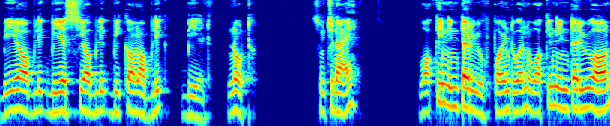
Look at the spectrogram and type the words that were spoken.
B A oblique B S C oblique B Com oblique B Ed note सूचना आहे. Walk in interview point one walk in interview on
